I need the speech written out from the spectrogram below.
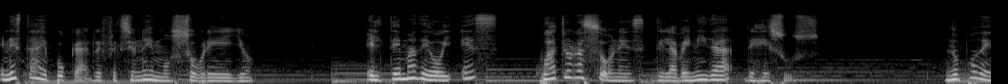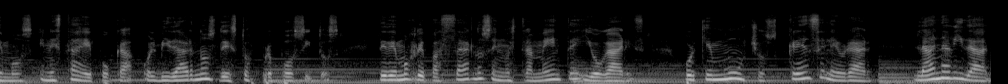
En esta época reflexionemos sobre ello. El tema de hoy es cuatro razones de la venida de Jesús. No podemos en esta época olvidarnos de estos propósitos. Debemos repasarlos en nuestra mente y hogares, porque muchos creen celebrar la Navidad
